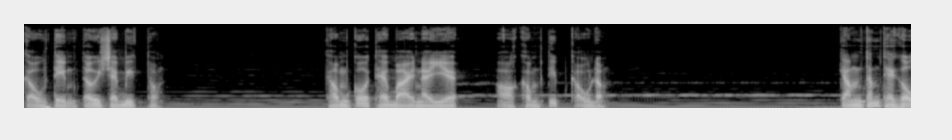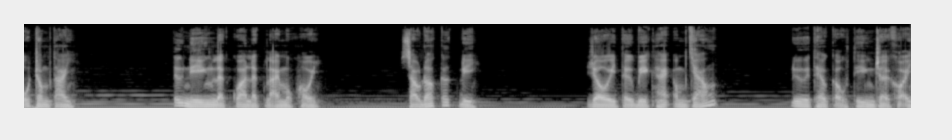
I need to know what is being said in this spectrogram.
Cậu tìm tới sẽ biết thôi. Không có thẻ bài này, Họ không tiếp cậu đâu. Cầm tấm thẻ gỗ trong tay. Tứ Niên lật qua lật lại một hồi. Sau đó cất đi. Rồi từ biệt hai ông cháu, Đưa theo cậu Thiên rời khỏi.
